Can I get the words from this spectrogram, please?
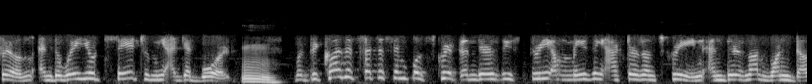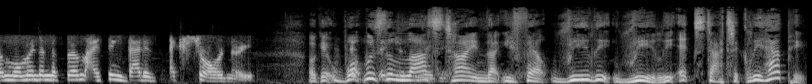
film and the way you'd say it to me, I'd get bored. Hmm. But because it's such a simple script and there's these three amazing actors on screen and there's not one dull moment in the film, I think that is extraordinary. Okay, what It's- was it's the last amazing. time that you felt really, really ecstatically happy?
